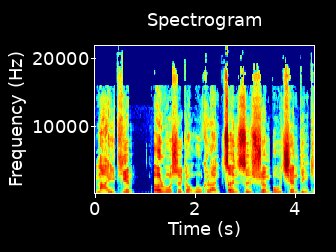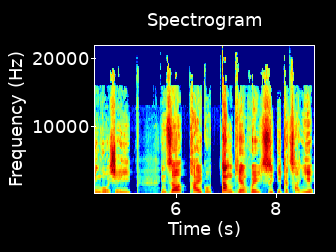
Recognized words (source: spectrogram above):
哪一天？俄罗斯跟乌克兰正式宣布签订停火协议，你知道台股当天会是一个产业，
